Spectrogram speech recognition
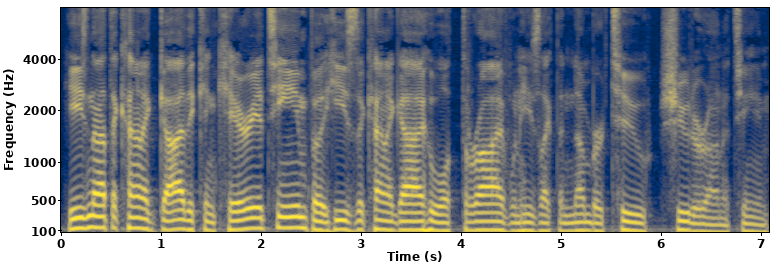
He's not the kind of guy that can carry a team, but he's the kind of guy who will thrive when he's like the number two shooter on a team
